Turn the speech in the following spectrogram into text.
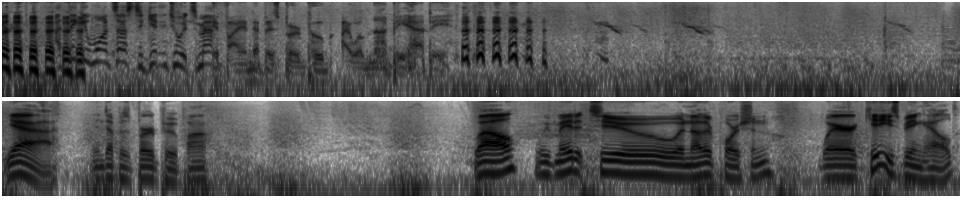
I think it wants us to get into its mouth. If I end up as bird poop, I will not be happy. Yeah. End up as bird poop, huh? Well, we've made it to another portion where Kitty's being held.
